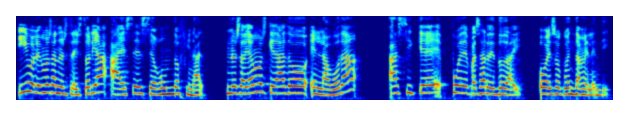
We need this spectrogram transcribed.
Y volvemos a nuestra historia, a ese segundo final. Nos habíamos quedado en la boda, Así que puede pasar de todo ahí. O eso cuenta Melendi.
